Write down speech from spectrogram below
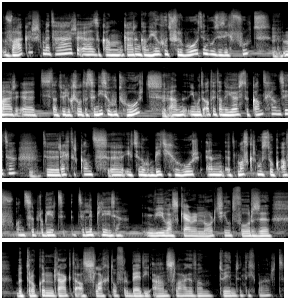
vaker met haar. Uh, ze kan, Karen kan heel goed verwoorden hoe ze zich voelt. Mhm. Maar uh, het is natuurlijk zo dat ze niet zo goed hoort. Mhm. aan, je moet altijd aan de juiste kant gaan zitten. Mhm. De rechterkant uh, heeft ze nog een beetje gehoor. En het masker moest ook af, want ze probeert te liplezen. Wie was Karen Northshield voor ze betrokken raakte als slachtoffer bij die aanslagen van 22 maart?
